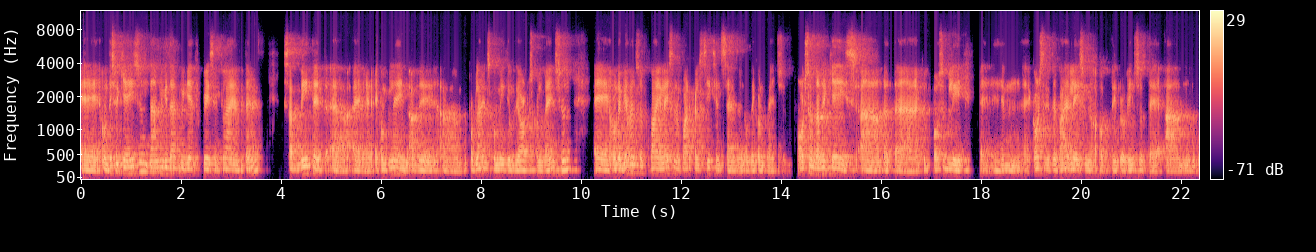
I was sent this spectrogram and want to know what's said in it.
On this occasion, WWF Greece and ClientEarth submitted uh, a, a, complaint of the um, Compliance Committee of the Aarhus Convention uh, on the grounds of violation of Article 6 and 7 of the Convention. Also, another case uh, that uh, could possibly um, constitute a violation of the provisions of the um,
